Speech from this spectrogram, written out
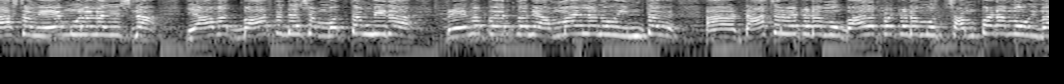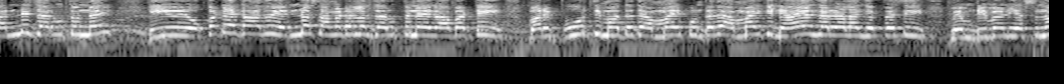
రాష్ట్రం ఏ మూలన చూసినా యావత్ భారతదేశం మొత్తం మీద ప్రేమ పేరుతోని అమ్మాయిలను ఇంత టార్చర్ పెట్టడము బాధపెట్టడము చంపడము ఇవన్నీ జరుగుతున్నాయి. ఈ ఒకటి కాదు ఎన్నో సంఘటనలు జరుగుతున్నాయి కాబట్టి మరి పూర్తి మద్దతు అమ్మాయికి ఉంటుంది అమ్మాయికి న్యాయం జరగాలని చెప్పేసి మేము డిమాండ్ చేస్తున్నాం.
